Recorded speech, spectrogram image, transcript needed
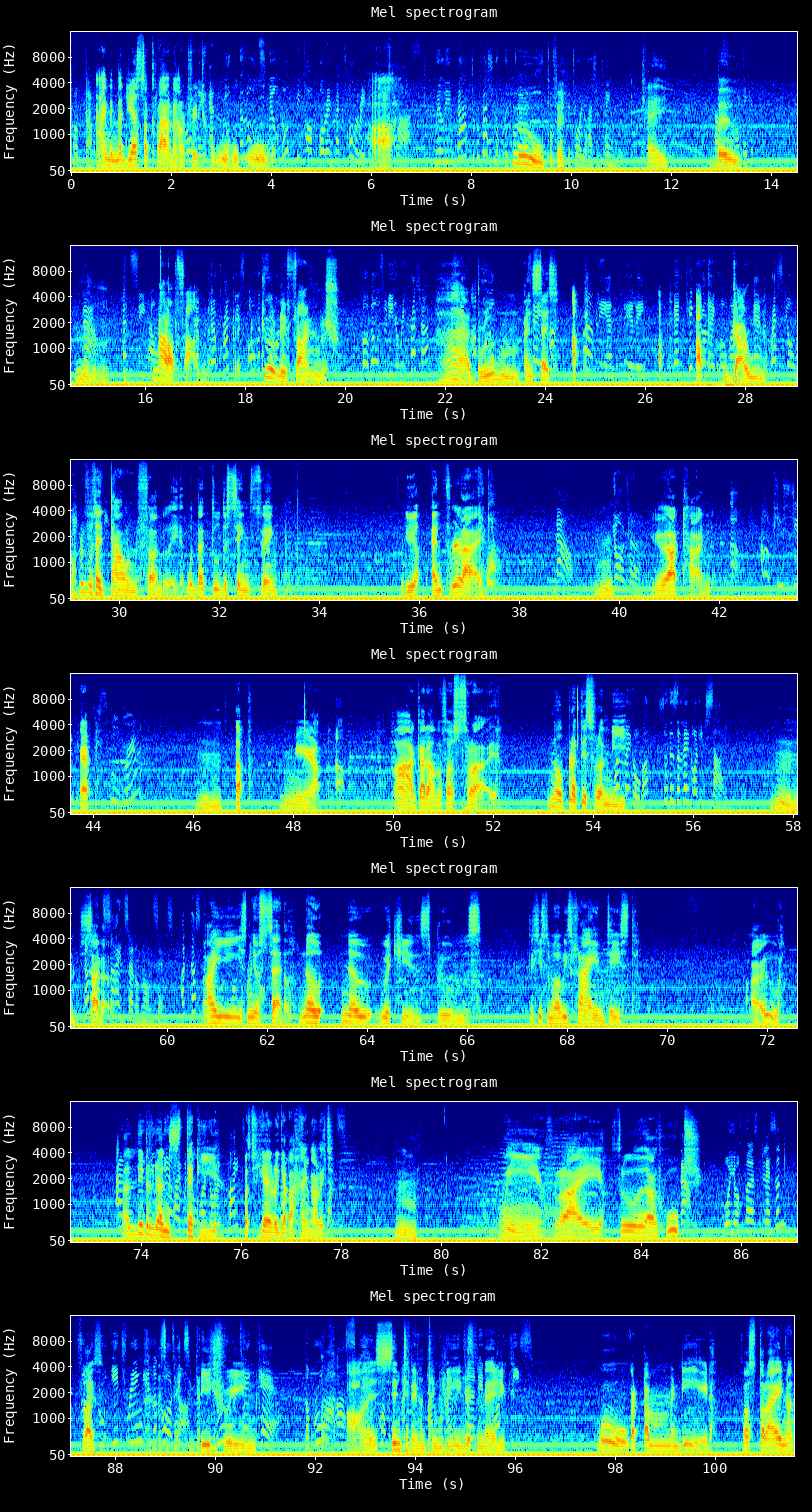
I'm in the Jester Clown outfit. Ooh, ooh. will not be taught or in fact tolerated in Ah. this class. We'll leave that to professional Quidditch Ooh, players, profe- like the Toyohashi Tengu. Okay. Boo. fun, I take it? Hmm. Let's see how Not all fun. can with their practice over the Truly summer holidays. fun. For those who need a refresher, Ah, broom. And says up, and clearly, up. Up, your leg over down. and rest your What if I say down firmly? Would that do the same thing? Yep, and fly. Now, Hmm. your turn. Your turn. Up, you stupid Up. school broom. Hmm. Up. Yep. Ah, got it on the first try. No practice from me. over, so there's a leg on each side. Hmm. Saddle. saddle. I use right no off. saddle. No, no witches, brooms. This is the more refined taste. Oh, a little unsteady, you're in flight, but here I get a hang of it. Hmm. We fly through the hoops. For your first lesson, Fly through each ring in the courtyard. Each ring. Ah, still scintillant indeed with magic. Whoa, got them indeed. First try, not.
